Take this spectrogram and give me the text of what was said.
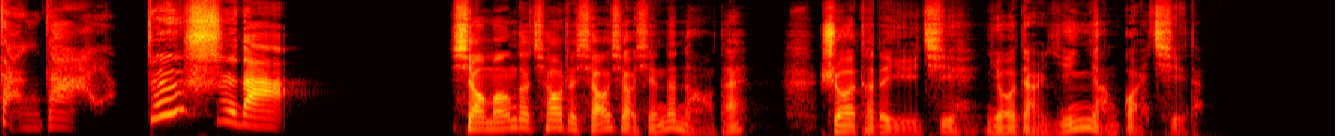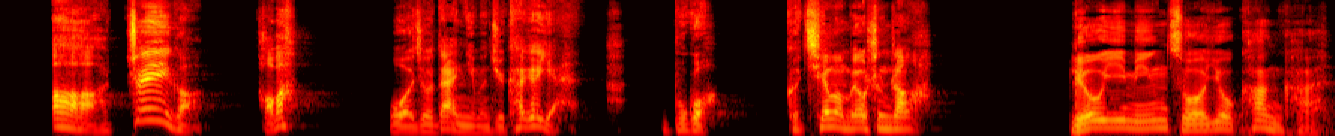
尴尬呀！真是的。小盲的敲着小小贤的脑袋，说：“他的语气有点阴阳怪气的。”啊，这个好吧，我就带你们去开开眼。不过可千万不要声张啊！刘一鸣左右看看，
